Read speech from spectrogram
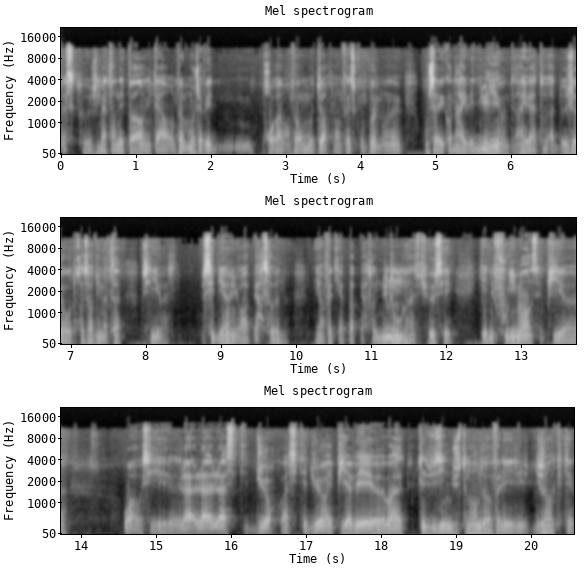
parce que je m'attendais pas. On était, enfin, moi, j'avais programme, enfin au moteur, enfin, on fait ce qu'on peut, mais on, savait qu'on arrivait de nuit, on arrivait à, à 2 heures ou 3 heures du matin. On s'est dit, ouais, c'est bien, il y aura personne. Et en fait, il y a pas personne du tout. Quoi. Si c'est il y a une foule immense et puis. Euh, Waouh, c'est là, là, là, c'était dur, quoi. C'était dur. Et puis il y avait, euh, ouais, toutes les usines justement, de, enfin les, gens qui étaient,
